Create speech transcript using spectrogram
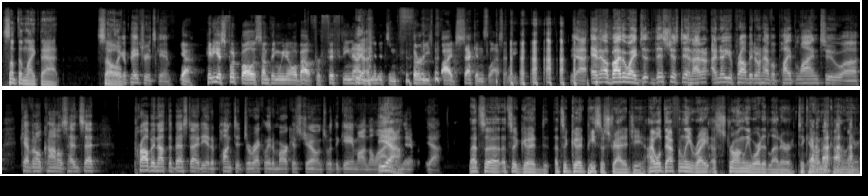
something like that. So Sounds like a Patriots game. Yeah, hideous football is something we know about for 59 Yeah. minutes and 35 seconds last week. Yeah, and uh, by the way, j- this just in. I don't. I know you probably don't have a pipeline to uh, Kevin O'Connell's headset. Probably not the best idea to punt it directly to Marcus Jones with the game on the line. Yeah. Then it- yeah. That's a that's a good that's a good piece of strategy. I will definitely write a strongly worded letter to Kevin O'Connell here.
